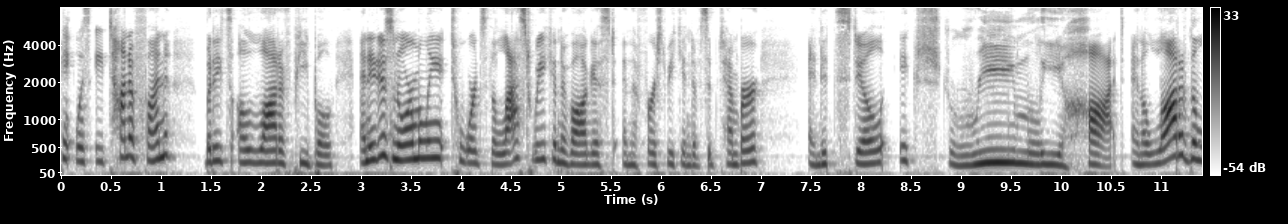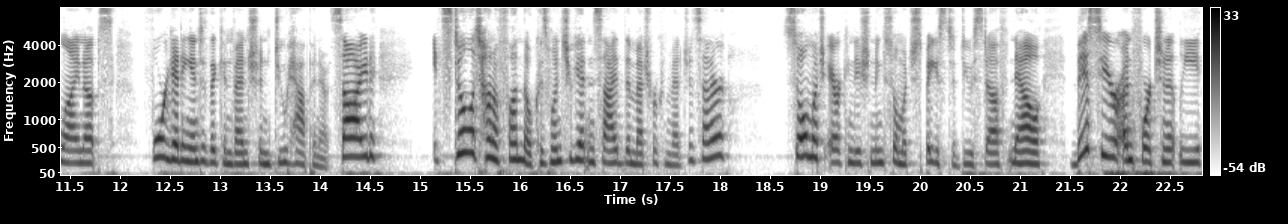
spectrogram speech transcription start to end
It was a ton of fun, but it's a lot of people. And it is normally towards the last weekend of August and the first weekend of September. And it's still extremely hot. And a lot of the lineups for getting into the convention do happen outside. It's still a ton of fun though, because once you get inside the Metro Convention Center, so much air conditioning, so much space to do stuff. Now, this year, unfortunately,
